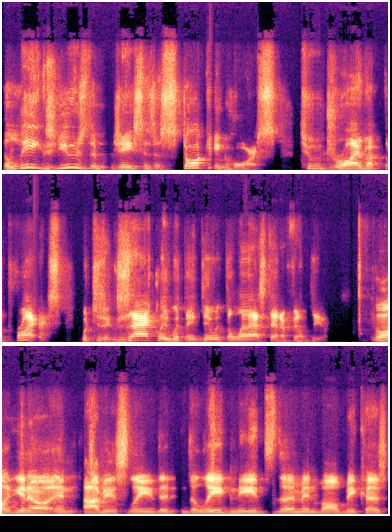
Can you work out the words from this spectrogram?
the leagues use them, Jace, as a stalking horse to drive up the price, which is exactly what they did with the last NFL deal. Well, you know, and obviously the, the league needs them involved because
